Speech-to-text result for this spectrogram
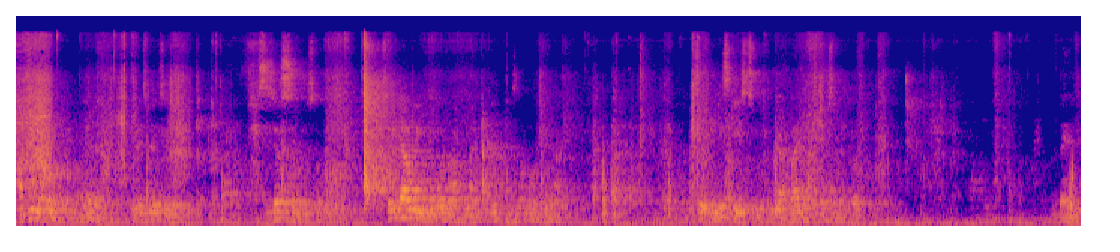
Have you now? With respect to this is just simple stuff. So either way you want to apply, okay? It's not going to be hard. So in this case too, we apply the first method. Then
